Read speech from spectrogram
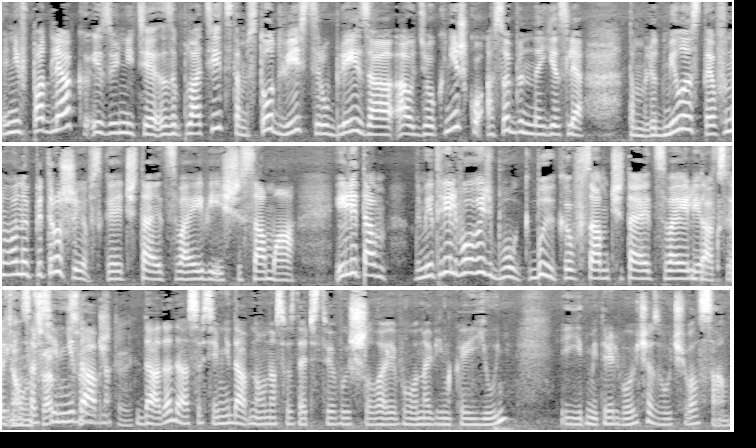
не в подляк, извините, заплатить там 100-200 рублей за аудиокнижку, особенно если там Людмила Стефановна Петрушевская читает свои вещи сама, или там Дмитрий Львович Быков сам читает свои лекции. Да, кстати, он, он совсем сам, недавно. Сам да, да, да, совсем недавно у нас в издательстве вышла его новинка «Июнь», и Дмитрий Львович озвучивал сам.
